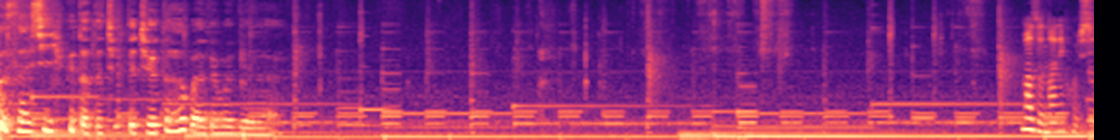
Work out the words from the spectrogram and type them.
を差し引くだとちょっと中途半端だと思うんだよなまず何欲しい？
